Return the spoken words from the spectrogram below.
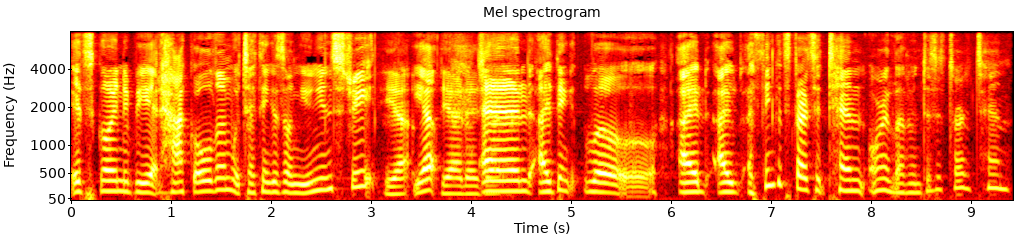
It's going to be at Hack Oldham, which I think is on Union Street. Yeah. Yep. Yeah, it is, yeah. And I think well, I I I think it starts at 10 or 11. Does it start at 10?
